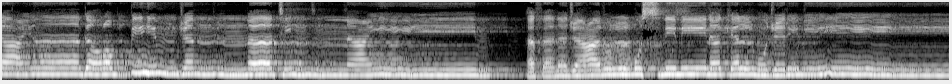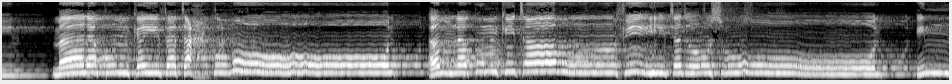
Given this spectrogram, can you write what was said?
عند ربهم جنات النعيم. أفنجعل المسلمين كالمجرمين. ما لكم كيف تحكمون؟ أم لكم كتاب فيه تدرسون؟ إن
